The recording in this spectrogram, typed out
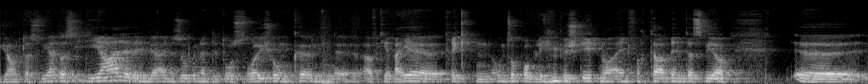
Ja, das wäre das Ideale, wenn wir eine sogenannte Durchseuchung äh, auf die Reihe kriegten. Unser Problem besteht nur einfach darin, dass wir äh,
